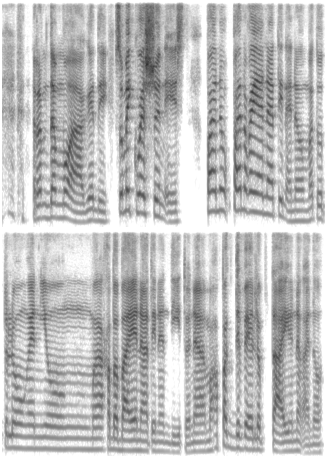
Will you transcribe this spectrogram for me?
ramdam mo agad eh. So my question is, paano paano kaya natin ano matutulungan yung mga kababayan natin nandito na makapag-develop tayo ng ano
